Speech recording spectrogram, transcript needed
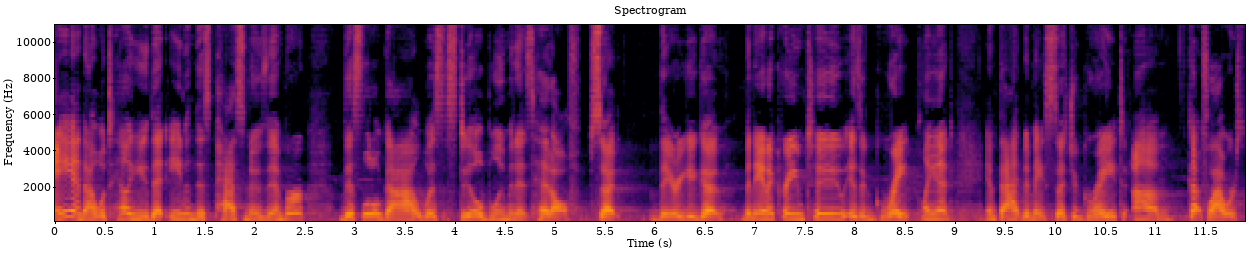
And I will tell you that even this past November, this little guy was still blooming its head off. So there you go. Banana cream too is a great plant. In fact, it makes such a great um, cut flowers.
